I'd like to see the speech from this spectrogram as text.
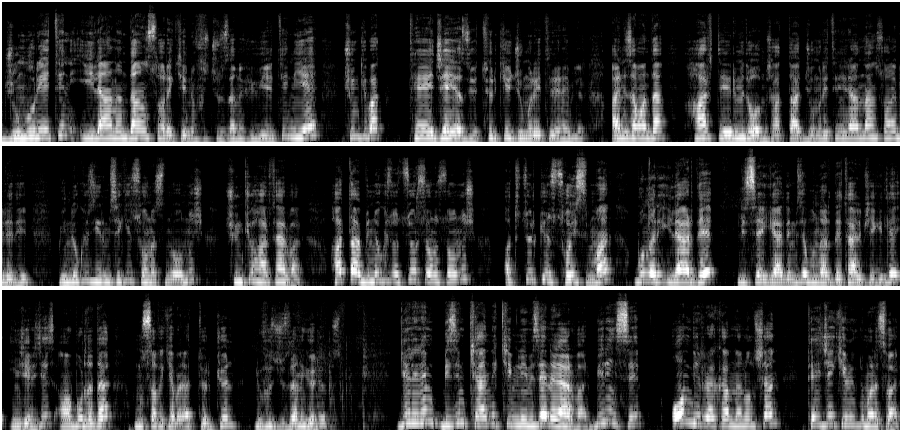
Cumhuriyet'in ilanından sonraki nüfus cüzdanı hüviyeti. Niye? Çünkü bak TC yazıyor. Türkiye Cumhuriyeti denebilir. Aynı zamanda harf devrimi de olmuş. Hatta Cumhuriyet'in ilanından sonra bile değil. 1928 sonrasında olmuş. Çünkü harfler var. Hatta 1934 sonrasında olmuş. Atatürk'ün soy ismi var. Bunları ileride liseye geldiğimizde bunları detaylı bir şekilde inceleyeceğiz. Ama burada da Mustafa Kemal Atatürk'ün nüfus cüzdanını görüyoruz. Gelelim bizim kendi kimliğimize neler var. Birincisi 11 rakamdan oluşan TC kimlik numarası var.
